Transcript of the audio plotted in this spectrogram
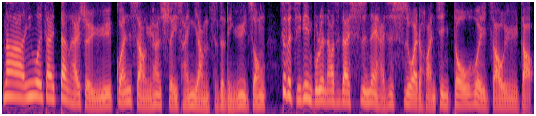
那因为在淡海水鱼观赏鱼和水产养殖的领域中，这个疾病不论它是在室内还是室外的环境都会遭遇到。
